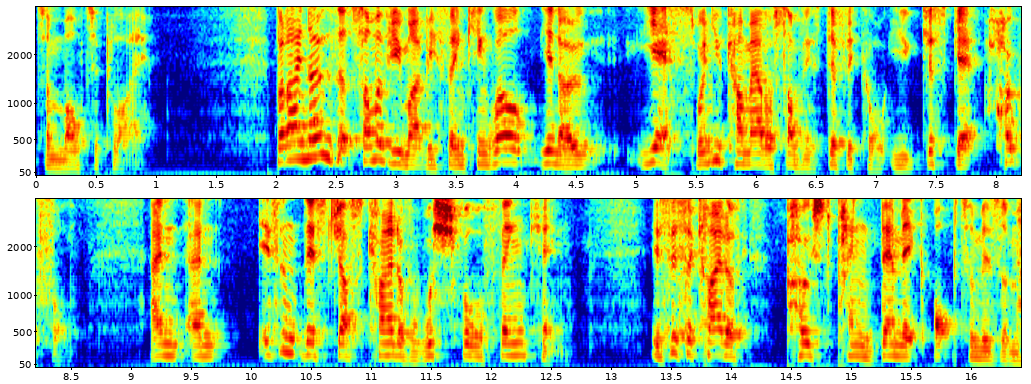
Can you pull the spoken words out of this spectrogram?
to multiply. But I know that some of you might be thinking, well, you know, yes, when you come out of something that's difficult, you just get hopeful. And, and isn't this just kind of wishful thinking? Is this a kind of post pandemic optimism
